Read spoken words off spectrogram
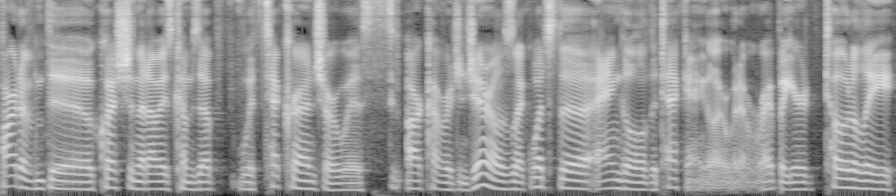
part of the question that always comes up with TechCrunch or with our coverage in general is like, what's the angle, the tech angle or whatever, right? But you're totally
